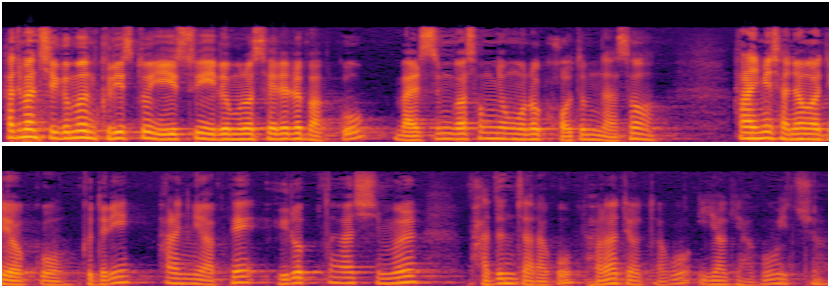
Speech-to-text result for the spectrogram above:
하지만 지금은 그리스도 예수의 이름으로 세례를 받고 말씀과 성령으로 거듭나서 하나님의 자녀가 되었고 그들이 하나님 앞에 의롭다 하심을 받은 자라고 변화되었다고 이야기하고 있죠.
